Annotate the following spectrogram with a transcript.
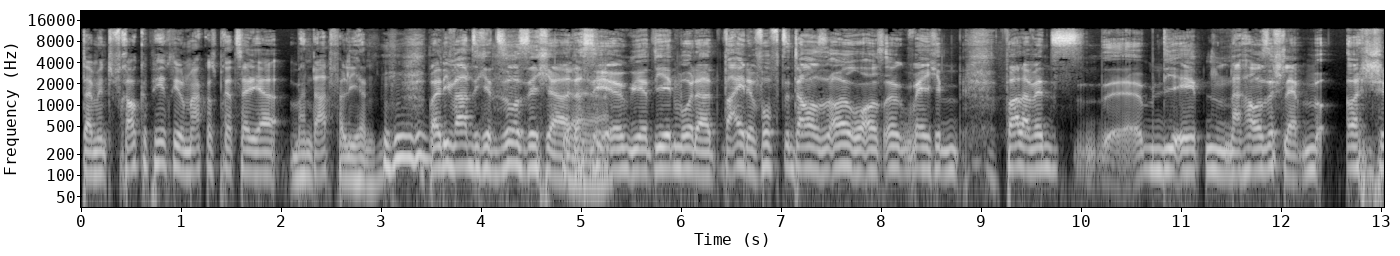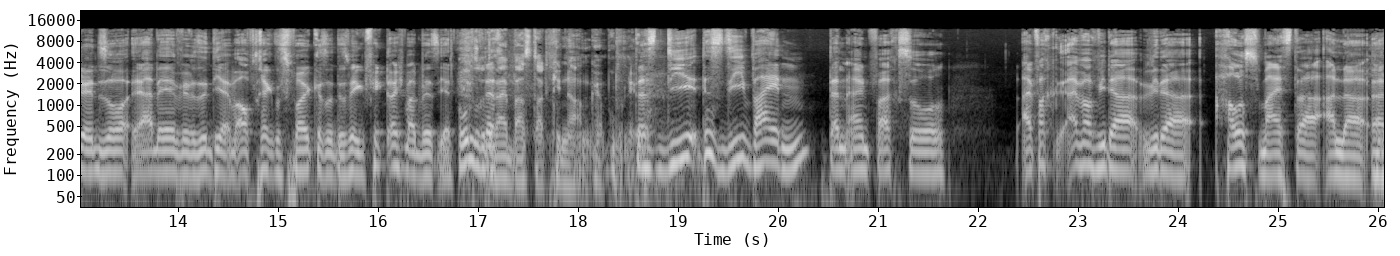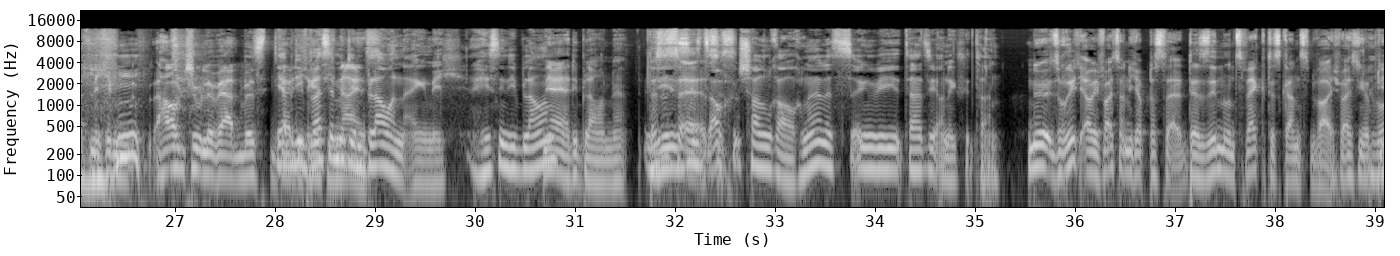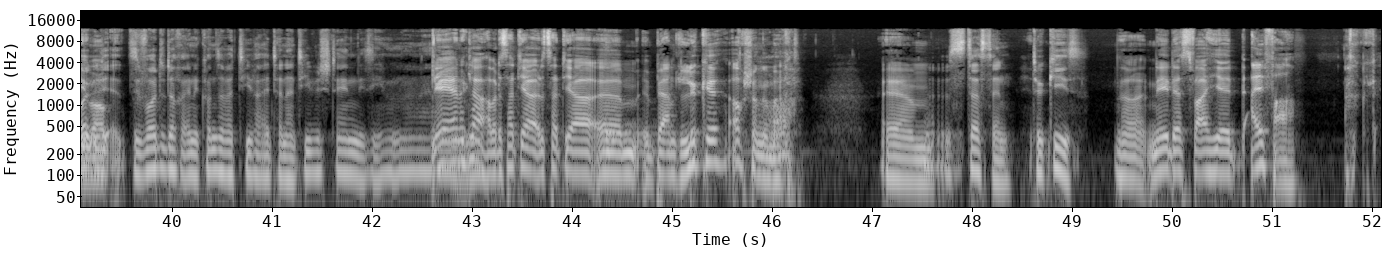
Damit Frauke Petri und Markus Pretzel ihr Mandat verlieren. Weil die waren sich jetzt so sicher, dass sie irgendwie jetzt jeden Monat beide 15.000 Euro aus irgendwelchen Parlamentsdiäten nach Hause schleppen. Und schön so, ja nee, wir sind hier im Auftrag des Volkes und deswegen fickt euch mal ein bisschen. Unsere Das- drei Bastardkinder haben kein Problem. dass die, dass die beiden dann einfach so einfach einfach wieder wieder Hausmeister aller örtlichen Hauptschule werden müssten. ja, aber die was ist mit den. Blauen eigentlich? Hießen die Blauen? Ja, ja, die blauen, ne. Das die ist, ist äh, jetzt das auch ist, Schall und Rauch, ne? Das ist irgendwie, da hat sich auch nichts getan. Nö, so richtig, aber ich weiß auch nicht, ob das der Sinn und Zweck des Ganzen war. Ich weiß nicht, ob die überhaupt sie wollte doch eine konservative Alternative stellen, die sie. Ja, ja, na klar, aber das hat ja, das hat ja ähm, Bernd Lücke auch schon gemacht. Ähm, Was ist das denn? Türkis. nee, das war hier Alpha.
